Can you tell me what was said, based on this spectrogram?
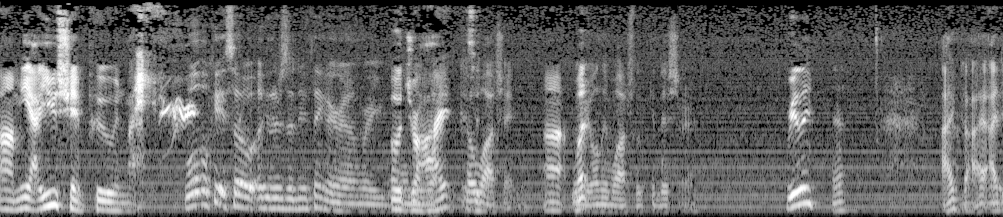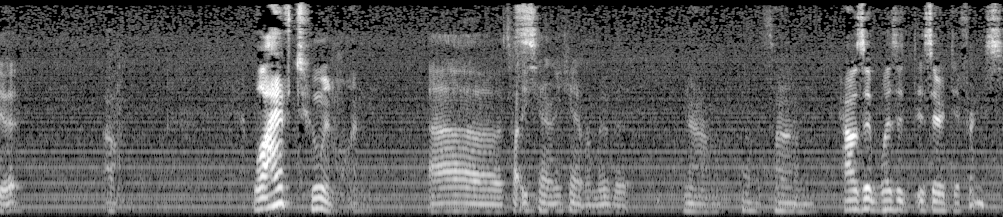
Um, yeah, I use shampoo in my hair. Well, okay, so uh, there's a new thing around where you Oh, only dry? wa- Is it- co-washing. Uh, Where what? you only wash with conditioner. Really? Yeah. I, I, I do it. Oh. Well, I have two in one. Uh, it's hot. You can't you can't remove it. No. Oh, Um, how's it? Was it? Is there a difference?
